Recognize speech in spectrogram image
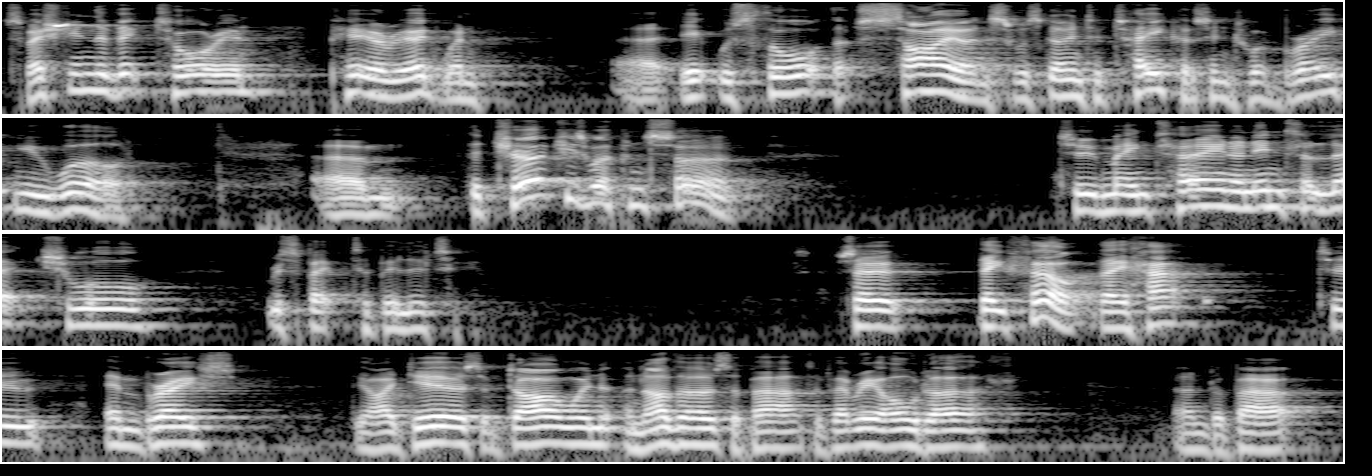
especially in the Victorian period when uh, it was thought that science was going to take us into a brave new world. Um, the churches were concerned to maintain an intellectual respectability. So they felt they had to embrace the ideas of Darwin and others about a very old earth and about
